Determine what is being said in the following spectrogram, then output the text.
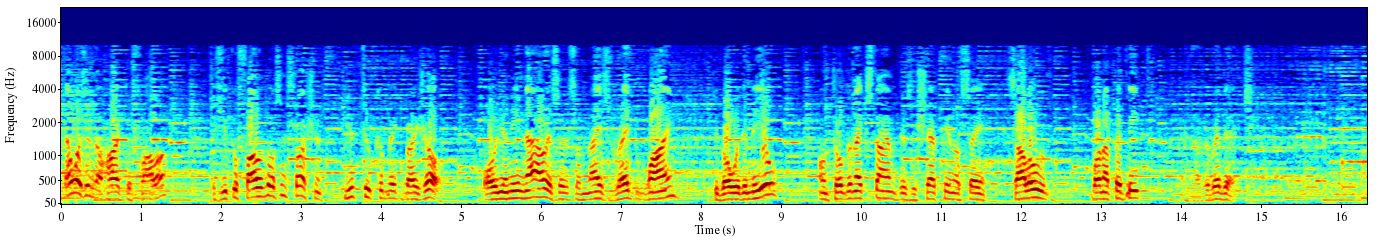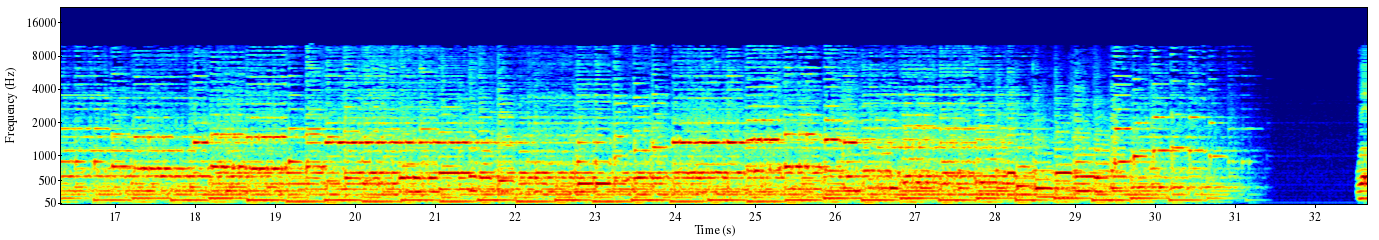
That wasn't that hard to follow. If you could follow those instructions, you too could make braciole. All you need now is some nice red wine to go with the meal. Until the next time, this is Chef Pino saying, Salud, bon appetit, and arrivederci.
